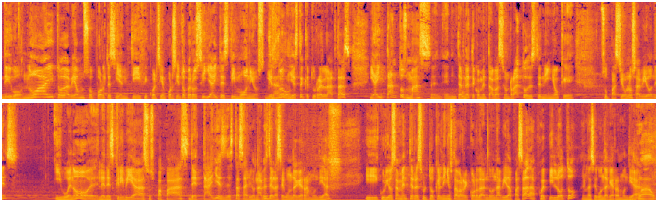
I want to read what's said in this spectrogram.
Digo, no hay todavía un soporte científico al 100%, pero sí ya hay testimonios. Y, esto- y este que tú relatas, y hay tantos más en, en internet, te comentaba hace un rato de este niño que su pasión los aviones. Y bueno, eh, le describía a sus papás detalles de estas aeronaves de la Segunda Guerra Mundial. Y curiosamente resultó que el niño estaba recordando una vida pasada. Fue piloto en la Segunda Guerra Mundial. Wow.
